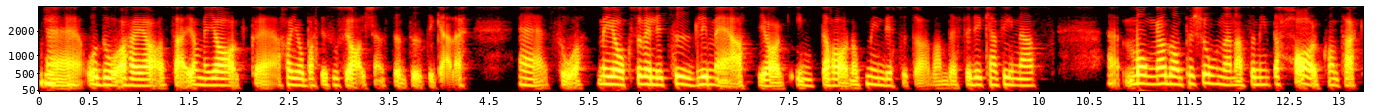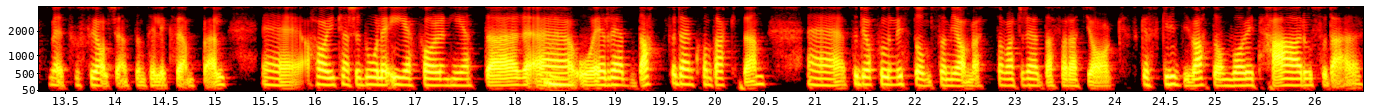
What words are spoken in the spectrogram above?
Det. och då har jag så här, ja men jag har jobbat i socialtjänsten tidigare. Så. Men jag är också väldigt tydlig med att jag inte har något myndighetsutövande för det kan finnas Många av de personerna som inte har kontakt med socialtjänsten till exempel eh, har ju kanske dåliga erfarenheter eh, Mm. och är rädda för den kontakten. Eh, så det har funnits de som jag mött som varit rädda för att jag ska skriva att de varit här och sådär.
